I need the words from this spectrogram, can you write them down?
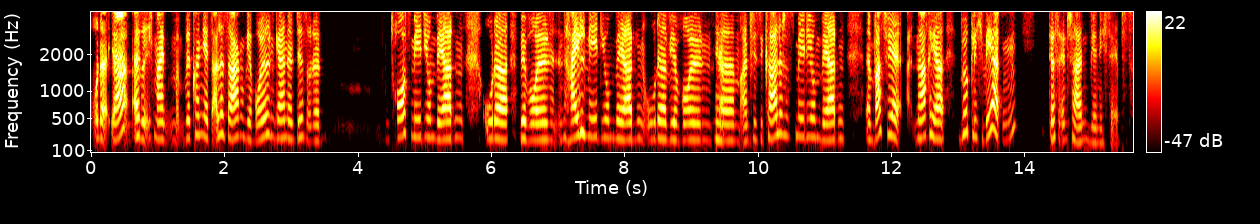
oder ja, also ich meine, wir können jetzt alle sagen, wir wollen gerne das oder Trance-Medium werden oder wir wollen ein Heilmedium werden oder wir wollen ja. ähm, ein physikalisches Medium werden. Ähm, was wir nachher wirklich werden, das entscheiden wir nicht selbst.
